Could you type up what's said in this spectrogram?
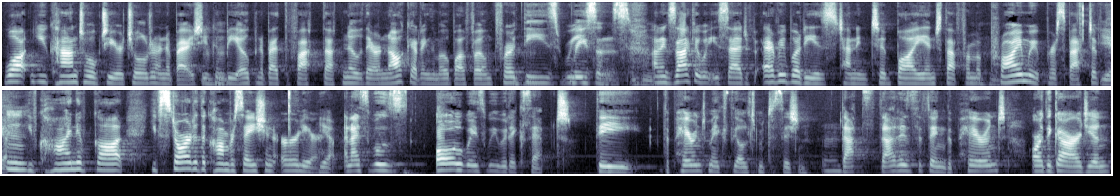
what you can talk to your children about. You mm-hmm. can be open about the fact that no, they're not getting the mobile phone for mm-hmm. these reasons. reasons. Mm-hmm. And exactly what you said, if everybody is tending to buy into that from a mm-hmm. primary perspective, yeah. Mm. you've kind of got, you've started the conversation earlier. Yeah. And I suppose always we would accept the the parent makes the ultimate decision. Mm. That's that is the thing. The parent or the guardian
